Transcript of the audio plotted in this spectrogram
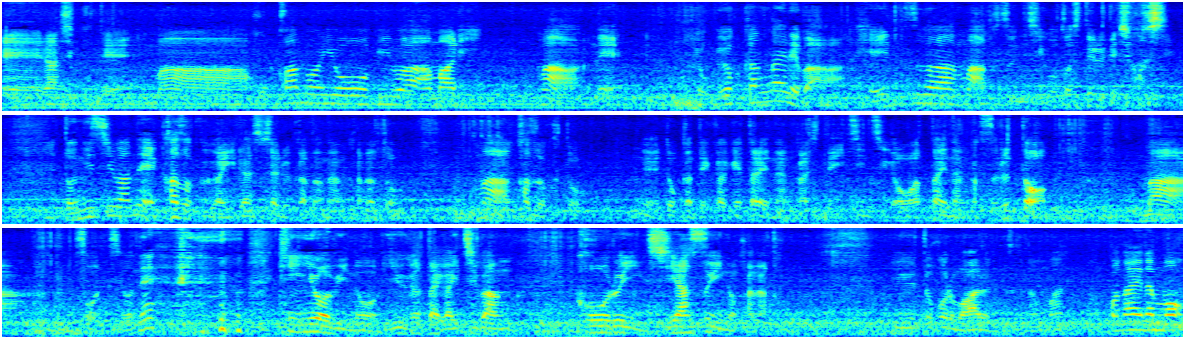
えー、らしくてまあ他の曜日はあまりまあねよくよく考えれば平日はまあ普通に仕事してるでしょうし土日はね家族がいらっしゃる方なんかだとまあ家族とねどっか出かけたりなんかして一日が終わったりなんかするとまあそうですよね。金曜日の夕方が一番コールインしやすいのかなというところもあるんですけど、まあ、この間も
